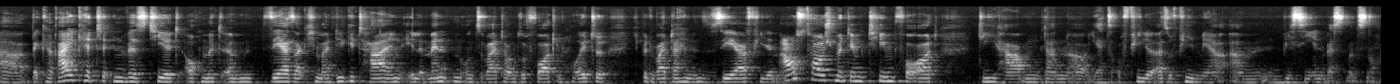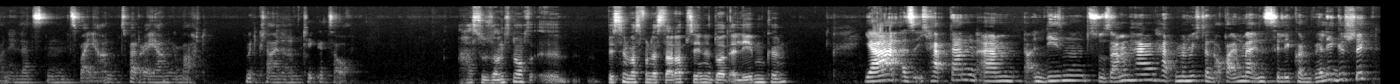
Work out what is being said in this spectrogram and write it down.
äh, Bäckereikette investiert, auch mit ähm, sehr, sag ich mal, digitalen Elementen und so weiter und so fort. Und heute, ich bin weiterhin sehr viel im Austausch mit dem Team vor Ort, die haben dann äh, jetzt auch viele, also viel mehr ähm, VC-Investments noch in den letzten zwei Jahren, zwei, drei Jahren gemacht. Mit kleineren Tickets auch. Hast du sonst noch ein äh, bisschen was von der Startup-Szene dort erleben können? Ja, also ich habe dann ähm, in diesem Zusammenhang, hat man mich dann auch einmal in Silicon Valley geschickt.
